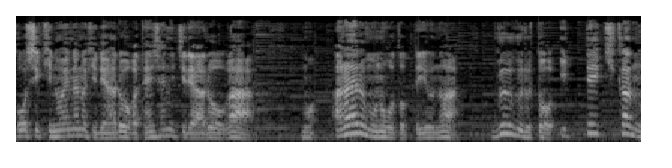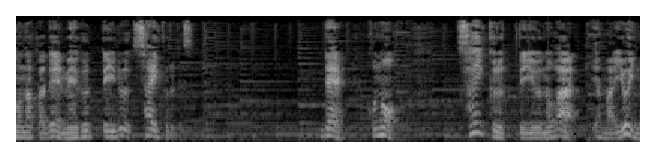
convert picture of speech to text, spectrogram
孔子木の枝の日であろうが、転写日であろうが、もう、あらゆる物事っていうのは、ぐるぐると一定期間の中で巡っているサイクルです。で、このサイクルっていうのが、いやまあ良い流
